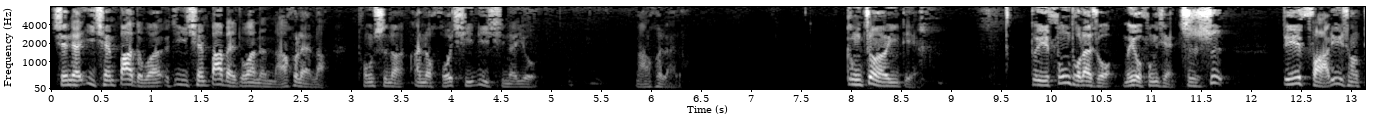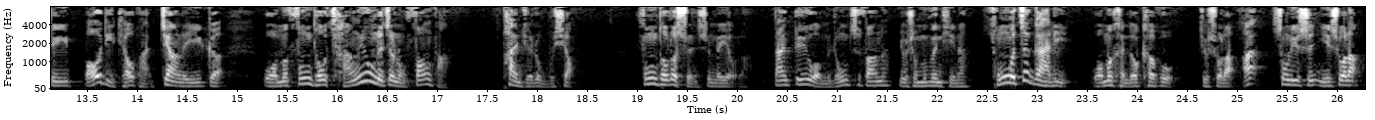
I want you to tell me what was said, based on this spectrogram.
现在一千八多万，一千八百多万的拿回来了。同时呢，按照活期利息呢又拿回来了。更重要一点，对于风投来说没有风险，只是对于法律上对于保底条款这样的一个我们风投常用的这种方法。判决了无效，风投的损失没有了，但对于我们融资方呢，有什么问题呢？通过这个案例，我们很多客户就说了啊，宋律师，你说了，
